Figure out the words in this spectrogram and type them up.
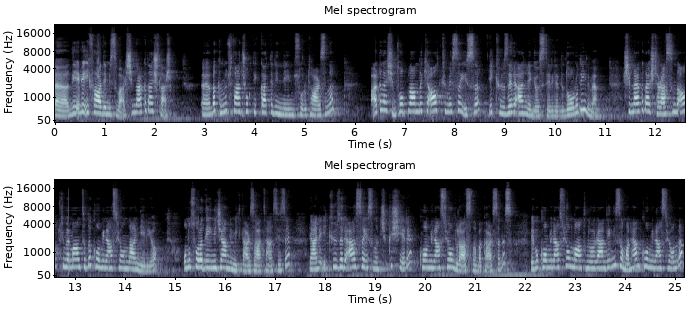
Ee, diye bir ifademiz var. Şimdi arkadaşlar e, bakın lütfen çok dikkatli dinleyin bu soru tarzını. Arkadaşım toplamdaki alt küme sayısı 2 üzeri n ile gösterilirdi. Doğru değil mi? Şimdi arkadaşlar aslında alt küme mantığı da kombinasyondan geliyor. Onu sonra değineceğim bir miktar zaten size. Yani 2 üzeri n sayısının çıkış yeri kombinasyondur aslına bakarsanız. Ve bu kombinasyon mantığını öğrendiğiniz zaman hem kombinasyonda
